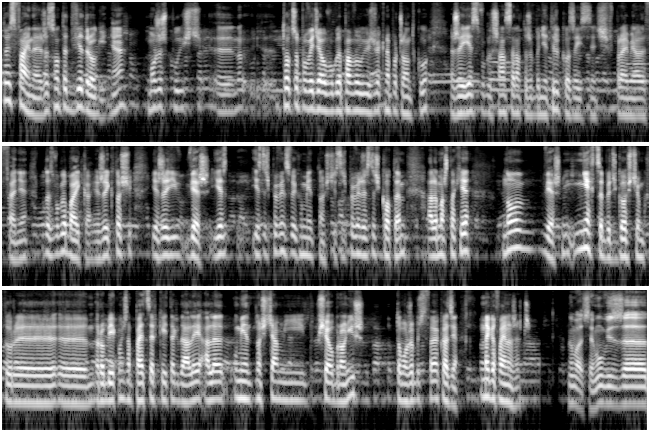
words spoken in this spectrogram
to jest fajne, że są te dwie drogi, nie? Możesz pójść, e, no, to co powiedział w ogóle Paweł Jóźwiak na początku, że jest w ogóle szansa na to, żeby nie tylko zaistnieć w Prime, ale w Fenie, to jest w ogóle bajka. Jeżeli ktoś, jeżeli wiesz, jest, jesteś pewien swoich umiejętności, jesteś pewien, że jesteś kotem, ale masz takie, no wiesz, nie chcę być gościem, który y, robi jakąś tam pacerkę i tak dalej, ale umiejętnościami się obronisz, to może być twoja okazja. Mega fajna rzecz. No właśnie, mówisz, że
